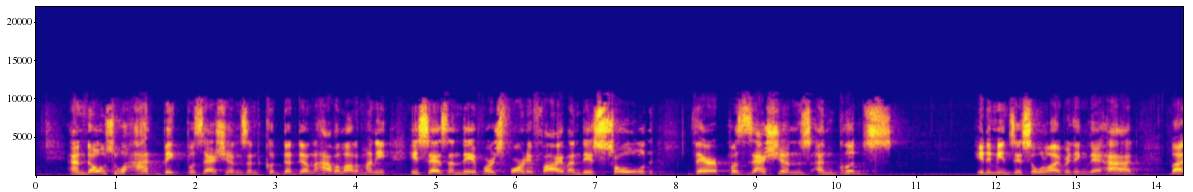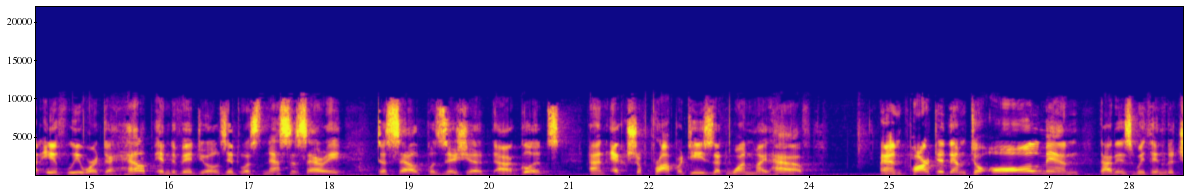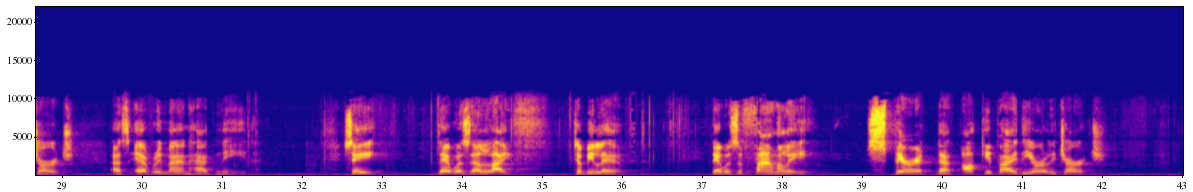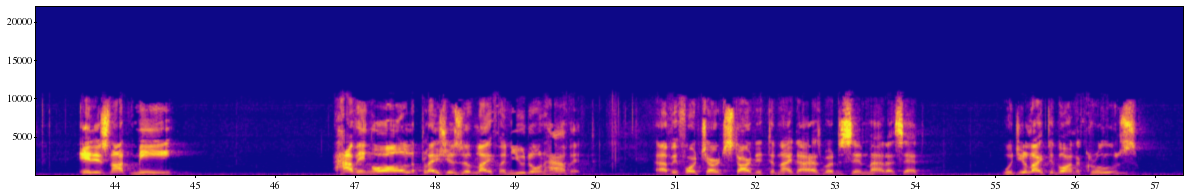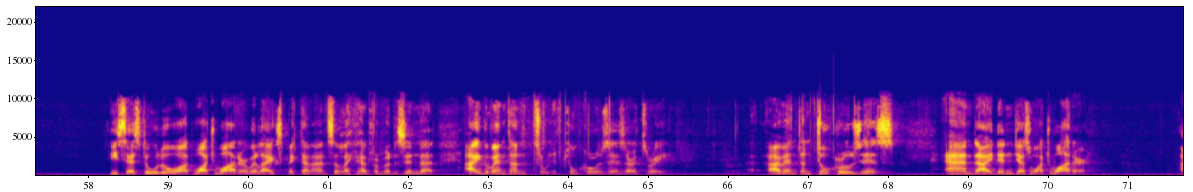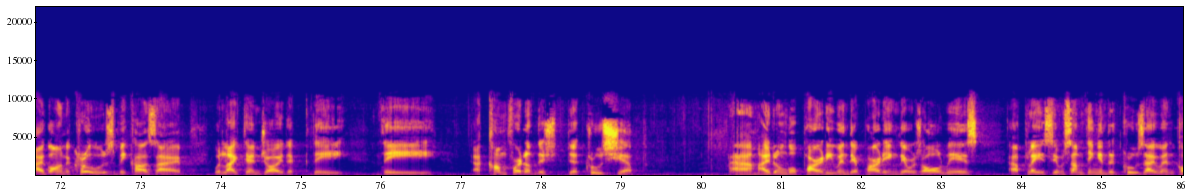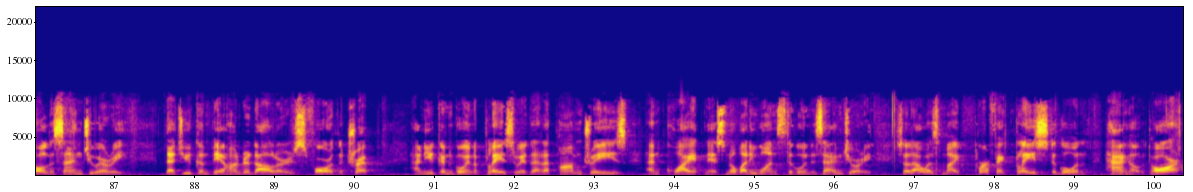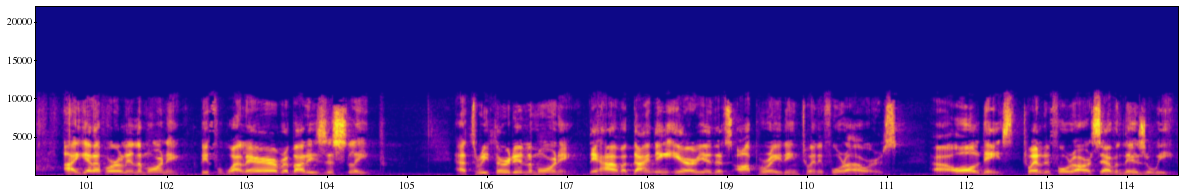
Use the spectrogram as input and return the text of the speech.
And those who had big possessions and could didn't have a lot of money, it says in the verse 45, and they sold their possessions and goods. It means they sold everything they had. But if we were to help individuals, it was necessary to sell position uh, goods and extra properties that one might have, and parted them to all men that is within the church, as every man had need. See, there was a life to be lived. There was a family spirit that occupied the early church. It is not me having all the pleasures of life and you don't have it. Uh, before church started tonight, I asked Brother Sinbad, I said, Would you like to go on a cruise? He says, To do what? Watch water? Well, I expect an answer like that from Brother Sinbad. I went on three, two cruises or three. I went on two cruises and I didn't just watch water. I go on a cruise because I would like to enjoy the, the, the uh, comfort of the, sh- the cruise ship. Um, I don't go party when they're partying. There was always a place. There was something in the cruise I went called the sanctuary that you can pay $100 for the trip and you can go in a place where that have palm trees and quietness. Nobody wants to go in the sanctuary. So that was my perfect place to go and hang out. Or I get up early in the morning before, while everybody's asleep. At 3:30 in the morning, they have a dining area that's operating 24 hours, uh, all days, 24 hours, seven days a week.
